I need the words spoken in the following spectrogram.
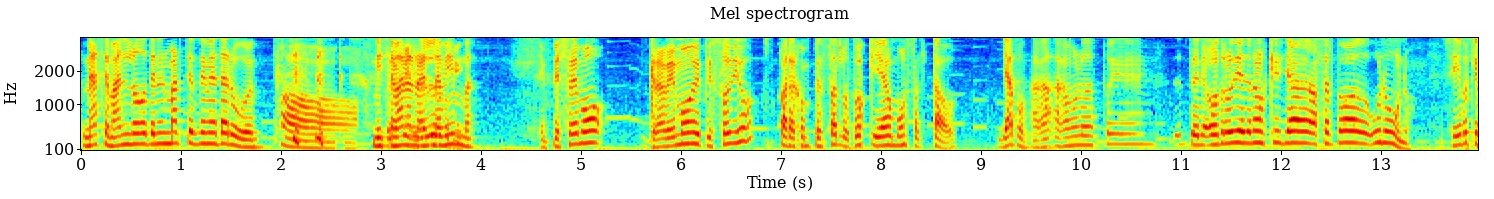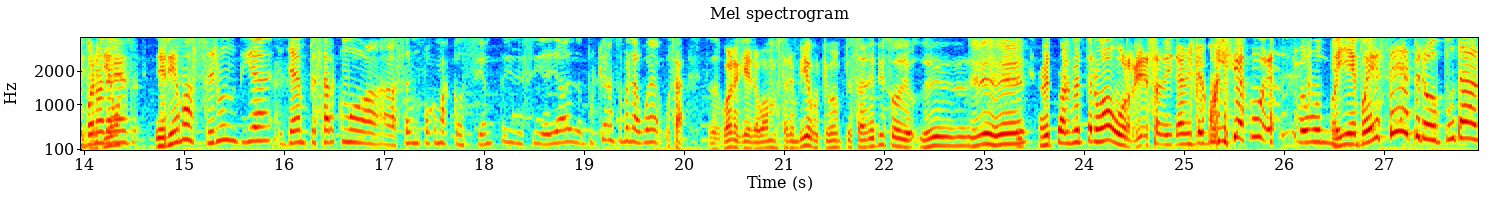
Me hace- mal no tener martes de Metaru, weón. Oh. Mi semana no es la misma. Empecemos, grabemos episodios para compensar los dos que ya hemos saltado. Ya, pues, haga- hagámoslo después. Otro día tenemos que ya hacer todo uno a uno. Sí, porque bueno deberíamos, tener. deberíamos hacer un día, ya empezar como a, a ser un poco más consciente y decir, ya, ¿por qué no hacemos la wea? O sea, se supone que lo vamos a hacer en vivo porque vamos a empezar el episodio. Eh, Eventualmente nos va a aburrir esa dinámica culia, weón. Oye, puede ser, pero puta,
